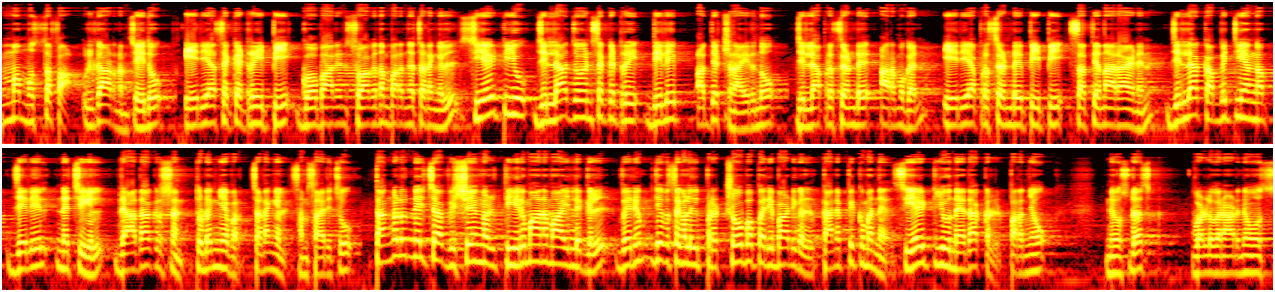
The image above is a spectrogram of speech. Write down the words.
എം എം മുസ്തഫ ഉദ്ഘാടനം ചെയ്തു. ഏരിയ സെക്രട്ടറി പി ഗോപാലൻ സ്വാഗതം പറഞ്ഞ ചടങ്ങിൽ സി ഐ ടി യു ജില്ലാ ജോയിന്റ് സെക്രട്ടറി ദിലീപ് അധ്യക്ഷനായിരുന്നു. ജില്ലാ president Arumughan area president P P Sathyanarayanan ജില്ലാ കമ്മിറ്റി അംഗം ജലീൽ നച്ചിയിൽ രാധാകൃഷ്ണൻ തുടങ്ങിയവർ ചടങ്ങിൽ സംസാരിച്ചു. തങ്ങൾ ഉന്നയിച്ച വിഷയങ്ങൾ തീരുമാനമായില്ലെങ്കിൽ വരും ദിവസങ്ങളിൽ പ്രക്ഷോഭ പരിപാടികൾ കനപ്പിക്കുമെന്ന് സി നേതാക്കൾ പറഞ്ഞു. News desk Valluvanad news.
